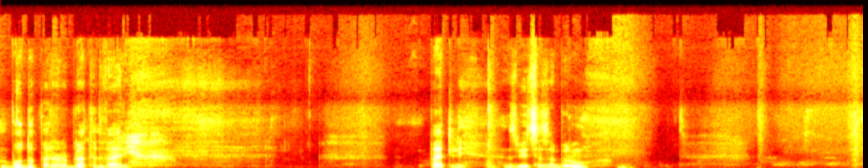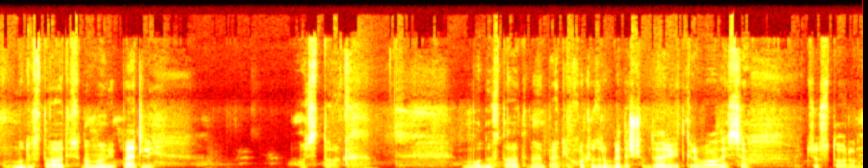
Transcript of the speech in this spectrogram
буду переробляти двері. Петлі звідси заберу. Буду ставити сюди нові петлі. Ось так. Буду ставити нові петлі. Хочу зробити, щоб двері відкривалися в цю сторону.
